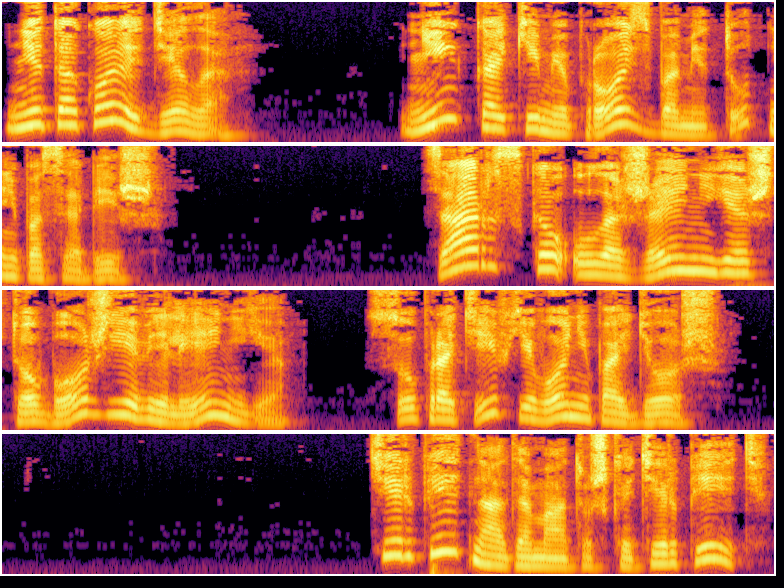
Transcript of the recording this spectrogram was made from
«Не такое дело. Никакими просьбами тут не пособишь. Царско уложение, что Божье веленье, супротив его не пойдешь. Терпеть надо, матушка, терпеть.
